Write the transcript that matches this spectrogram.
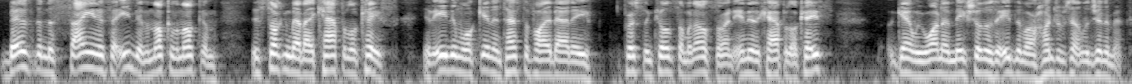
Bez the Messiah is Aidim, Mokam Mokam. This is talking about a capital case. If Aidim walk in and testify about a person that killed someone else or in any of the capital case, again, we want to make sure those Aidim are 100% legitimate.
